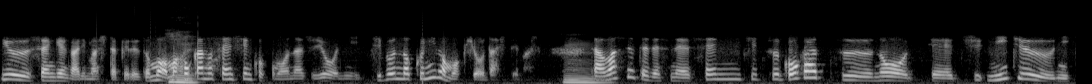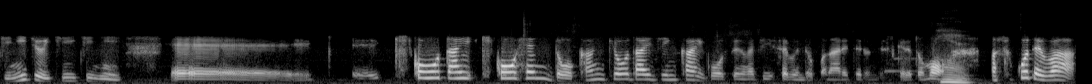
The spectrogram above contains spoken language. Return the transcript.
いう宣言がありましたけれども、まあ、はい他の先進国も同じように自分の国の目標を出しています。うんで合わせてですね先日5月の、えーじ20日、21日に、えーえー気候大気候変動環境大臣会合というのが G7 で行われているんですけれども、はい。まあ、そこでは、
